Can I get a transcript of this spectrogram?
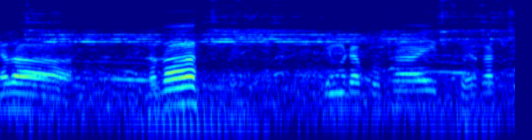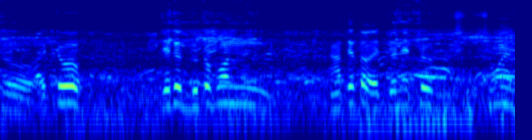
দাদা দাদা। ক্যামেরাটা কোথায় দেখাচ্ছ? একটু যেহেতু দুটো ফোন হাতে তো এর জন্য একটু সময়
